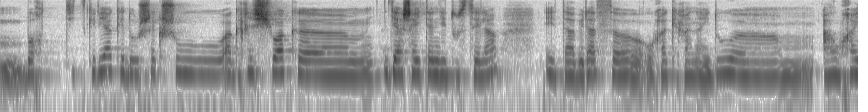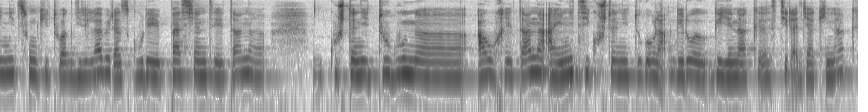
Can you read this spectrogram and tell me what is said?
bortitzkeriak edo seksu agresioak uh, diasaiten dituztela. Eta beraz, horrek uh, nahi du, uh, aurrainitzun direla, beraz gure pazienteetan uh, ditugun uh, aurretan, hainitz ikusten ditugu, la, gero gehienak ez dira diakinak,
